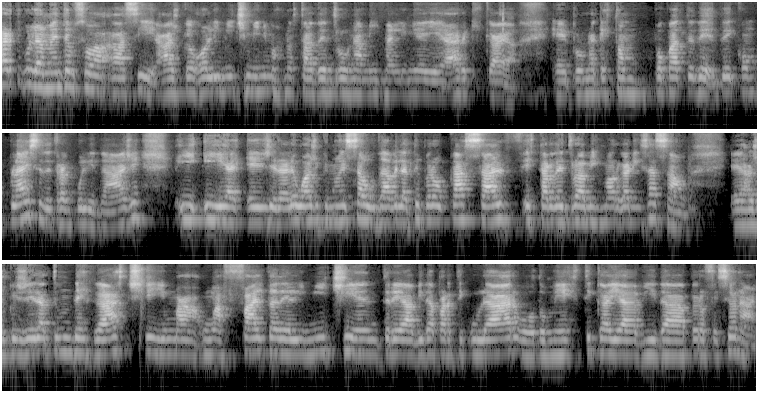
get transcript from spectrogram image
Particularmente eu sou assim, acho que os limites mínimos não estão dentro de uma mesma linha hierárquica, é, por uma questão um pouco até de, de compliance, de tranquilidade, e, e em geral eu acho que não é saudável até para o casal estar dentro da mesma organização. É, acho que gera até um desgaste e uma, uma falta de limite entre a vida particular ou doméstica e a vida profissional.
